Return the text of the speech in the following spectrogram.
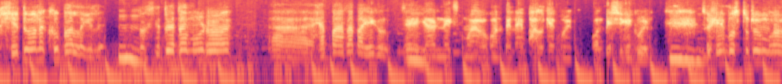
সেইটো মানে খুব ভাল লাগিলে। সেইটো এটা মোৰ ধৰা হেঁপাহ এটা বাঢ়ি গ'ল যে ইয়াৰ নেক্সট মই অকমান বেলেগ ভালকে কৰিম অকমান বেছিকে কৰিম। ত' সেই বস্তুটো মোৰ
